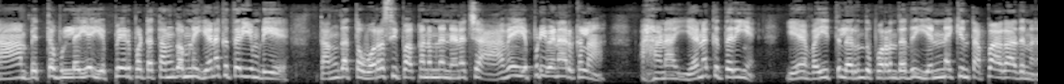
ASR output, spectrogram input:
நான் பெத்த பிள்ளையே எப்பேற்பட்ட தங்கம்னு எனக்கு தெரிய முடியே தங்கத்தை உரசி பார்க்கணும்னு நினைச்ச அவன் எப்படி வேணா இருக்கலாம். ஆனா எனக்கு தெரியும் என் வயிற்றுல இருந்து பிறந்தது என்னைக்கும் தப்பாகாதுன்னு.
